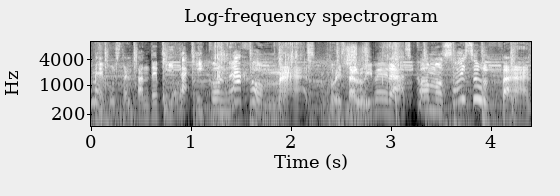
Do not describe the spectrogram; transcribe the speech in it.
Me gusta el pan de pita y con ajo más. Tuéstalo y verás cómo soy su fan.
